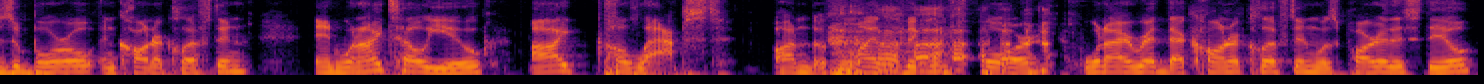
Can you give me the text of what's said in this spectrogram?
Zboril, and Connor Clifton. And when I tell you, I collapsed on the, my living room floor when I read that Connor Clifton was part of this deal.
